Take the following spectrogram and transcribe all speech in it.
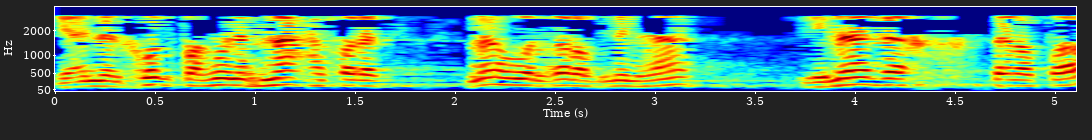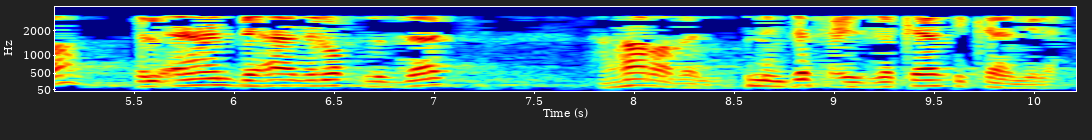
لأن الخلطة هنا ما حصلت ما هو الغرض منها؟ لماذا اختلط الآن بهذا الوقت بالذات هربا من دفع الزكاة كاملة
